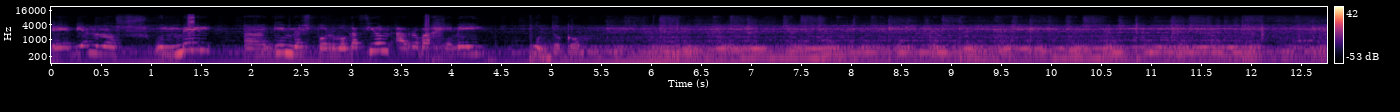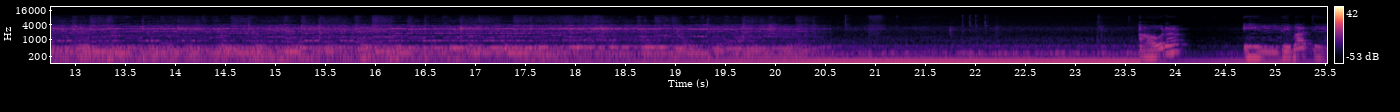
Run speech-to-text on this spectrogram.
eh, enviándonos un mail a gamersporvocación.gmail.com Ahora, el debate.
